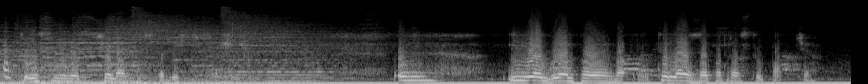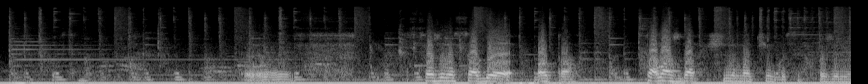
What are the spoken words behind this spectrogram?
Tu jest minus 746. Yy, I ogółem wam tyle, że po prostu patrzcie. Yy, Stworzymy sobie oto. To może w jakimś innym odcinku sobie stworzymy.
